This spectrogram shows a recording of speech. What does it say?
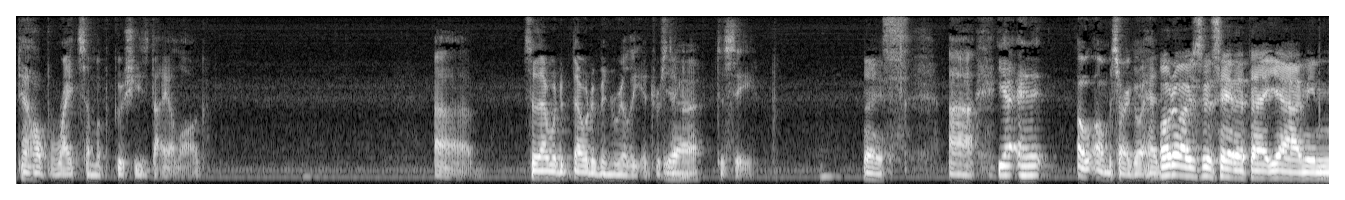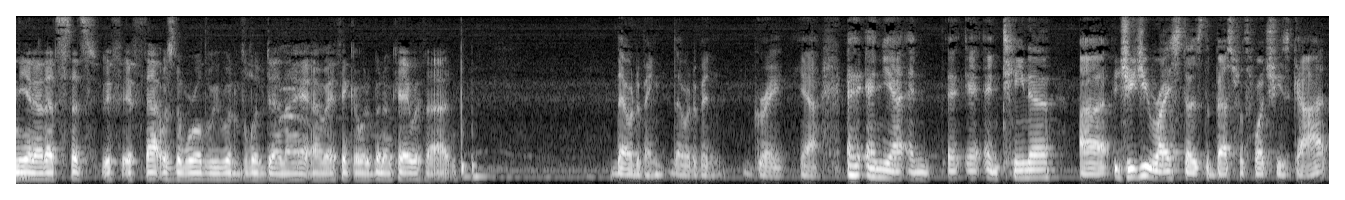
to help write some of Gooshie's dialogue. Uh, so that would that would have been really interesting Yeah. to see. Nice. Uh, yeah, and it, oh, oh, I'm sorry. Go ahead. Oh no, I was just gonna say that. That yeah, I mean, you know, that's that's if if that was the world we would have lived in, I I think I would have been okay with that. That would have been that would have been great. Yeah, and, and yeah, and, and and Tina, uh, Gigi Rice does the best with what she's got.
